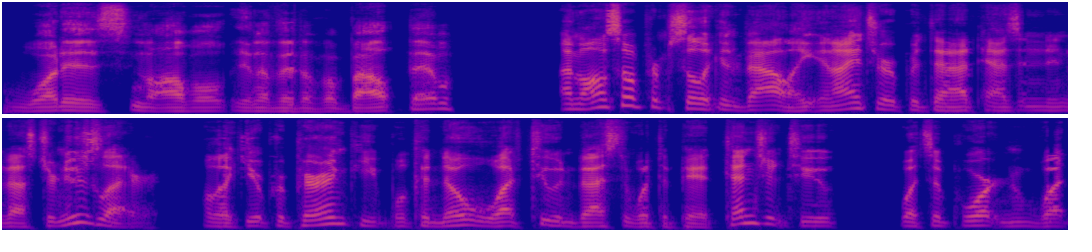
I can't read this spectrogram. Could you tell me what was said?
what is novel, innovative about them. I'm also from Silicon Valley, and I interpret that as an investor newsletter. Like you're preparing people to know what to invest in, what to pay attention to, what's important, what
